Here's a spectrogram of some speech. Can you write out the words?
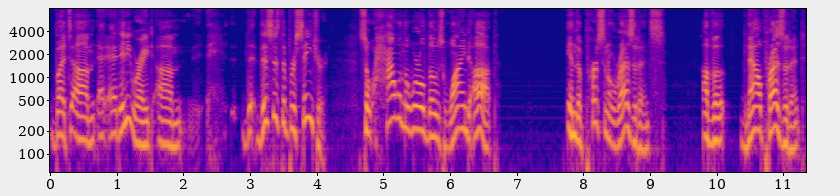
But um, at, at any rate, um, th- this is the procedure. So, how in the world those wind up in the personal residence of a now president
